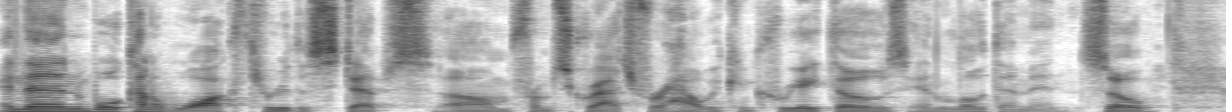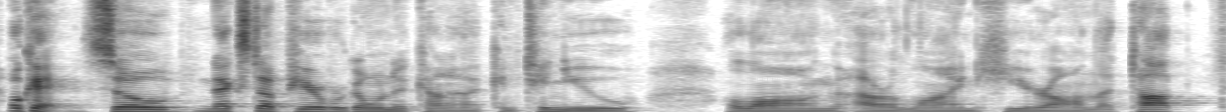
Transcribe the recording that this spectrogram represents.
And then we'll kind of walk through the steps um, from scratch for how we can create those and load them in. So, okay, so next up here, we're going to kind of continue along our line here on the top.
